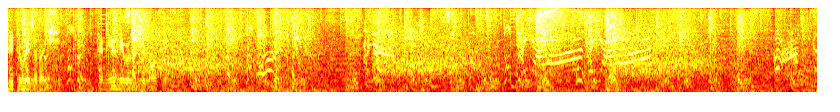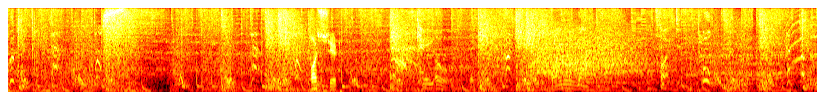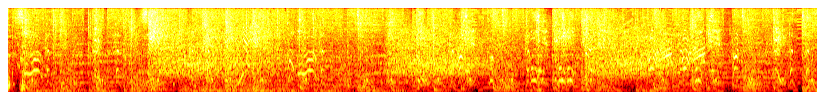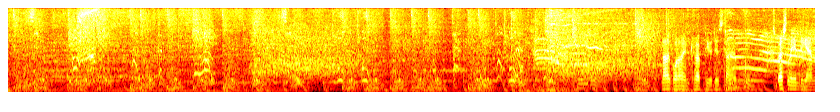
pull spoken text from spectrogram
Did to Razor Edge. I knew he will actually launch me. Not gonna interrupt you this time. Especially in the end.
